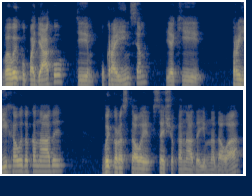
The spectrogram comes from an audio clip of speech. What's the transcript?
велику подяку тим українцям, які приїхали до Канади, використали все, що Канада їм надала,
